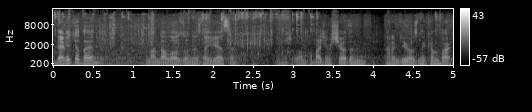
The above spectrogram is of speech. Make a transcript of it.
Дев'ять один. Команда Лозу не здається. А Можливо, ми побачимо ще один грандіозний камбек.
